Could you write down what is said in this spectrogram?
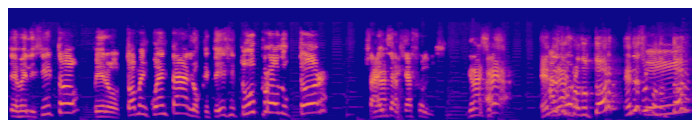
te felicito, pero toma en cuenta lo que te dice tu productor, Said Gracias. García Solís. Gracias. Ah, ¿Es nuestro ver. productor? ¿Es nuestro Sí. productor?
